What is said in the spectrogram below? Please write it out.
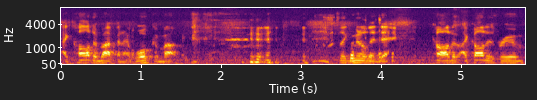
I called him up and I woke him up. it's like middle of the day. Called him. I called his room.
